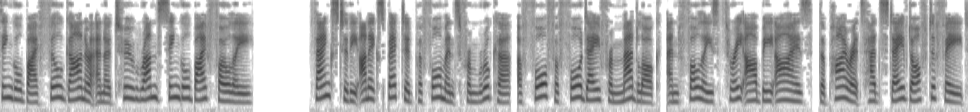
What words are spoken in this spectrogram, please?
single by Phil Garner and a two-run single by Foley. Thanks to the unexpected performance from Rooker, a 4-for-4 day from Madlock, and Foley's three RBIs, the Pirates had staved off defeat.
